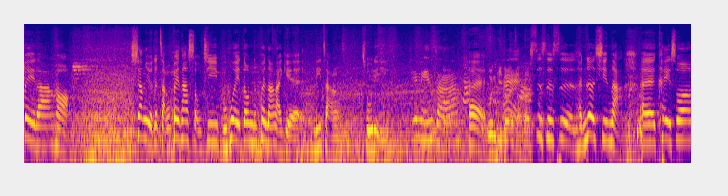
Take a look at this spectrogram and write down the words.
辈啦，哈，像有的长辈他手机不会都会拿来给里长处理。金连长，哎，问题都在找他。是是是，很热心呐，呃，可以说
